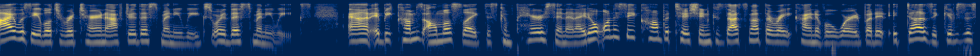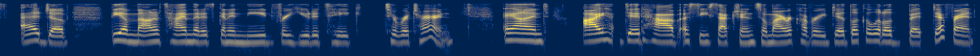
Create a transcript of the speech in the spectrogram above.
I was able to return after this many weeks or this many weeks. And it becomes almost like this comparison. And I don't want to say competition because that's not the right kind of a word, but it, it does. It gives this edge of the amount of time that it's going to need for you to take to return. And I did have a C-section, so my recovery did look a little bit different.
